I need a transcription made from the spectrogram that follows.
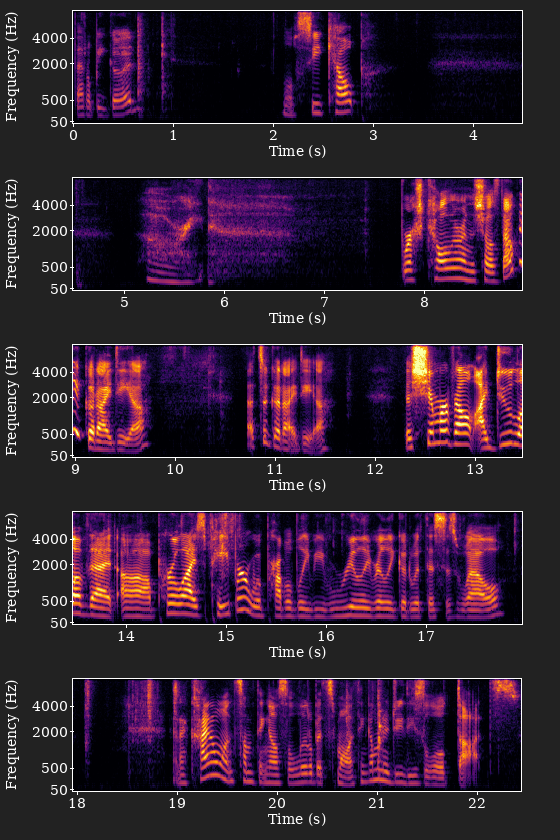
That'll be good. A little sea kelp. All right. Brush color on the shells. That'll be a good idea. That's a good idea. The shimmer vellum, I do love that uh, pearlized paper would probably be really, really good with this as well. And I kind of want something else a little bit small. I think I'm going to do these little dots.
